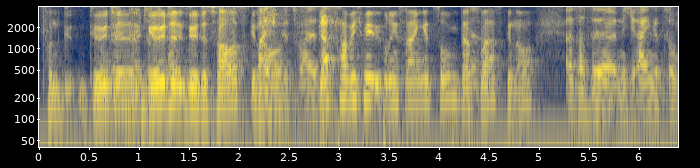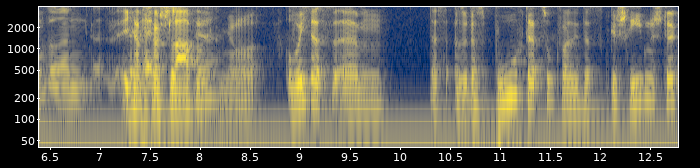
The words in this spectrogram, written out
Von Goethe, Goethes, Goethe, Faust. Goethes Faust, genau. Beispielsweise. Das habe ich mir übrigens reingezogen, das ja. war's, genau. Also hast du ja nicht reingezogen, sondern. Äh, ich habe es verschlafen, ja. genau. Obwohl ich das, ähm, das, also das Buch dazu, quasi das geschriebene Stück,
